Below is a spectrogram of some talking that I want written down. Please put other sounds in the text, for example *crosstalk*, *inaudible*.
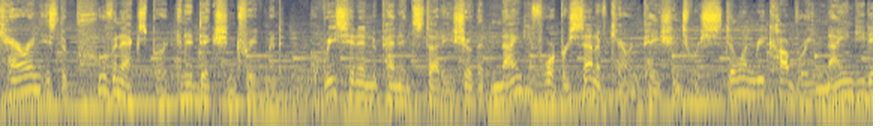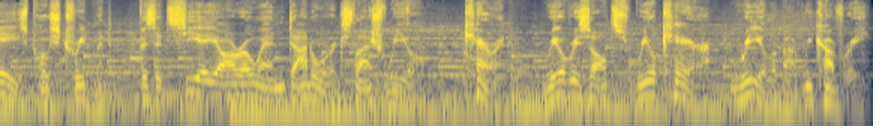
Caron is the proven expert in addiction treatment. A recent independent study showed that 94% of Caron patients were still in recovery 90 days post-treatment. Visit caron.org slash real. Caron. Real results, real care, real about recovery.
